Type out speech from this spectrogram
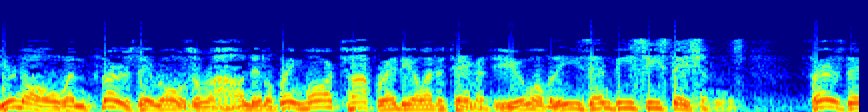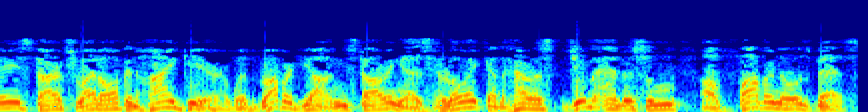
You know, when Thursday rolls around, it'll bring more top radio entertainment to you over these NBC stations. Thursday starts right off in high gear with Robert Young starring as heroic and harassed Jim Anderson of Father Knows Best.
